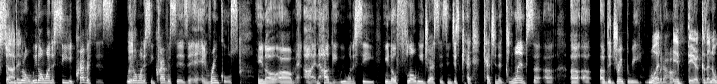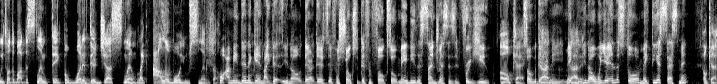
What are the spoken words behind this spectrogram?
So Got we it. don't we don't want to see your crevices. We don't want to see crevices and, and wrinkles, you know, um, uh, and hugging. We want to see, you know, flowy dresses and just ca- catching a glimpse uh, uh, uh, uh, of the drapery. What over the hug. if they're because I know we talked about the slim thick, but what if they're just slim, like olive oil slim though? Well, I mean, then again, like the, you know, there there's different strokes for different folks. So maybe the sundress isn't for you. Okay. So then, Got I mean, make you know when you're in the store, make the assessment. Okay.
